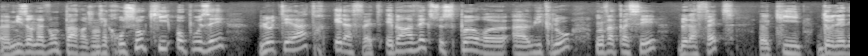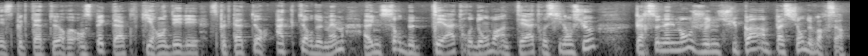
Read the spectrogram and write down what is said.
euh, mise en avant par Jean-Jacques Rousseau qui opposait le théâtre et la fête. Et eh ben avec ce sport euh, à huis clos, on va passer de la fête qui donnait les spectateurs en spectacle, qui rendait les spectateurs acteurs d'eux-mêmes, à une sorte de théâtre d'ombre, un théâtre silencieux. Personnellement, je ne suis pas impatient de voir ça.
